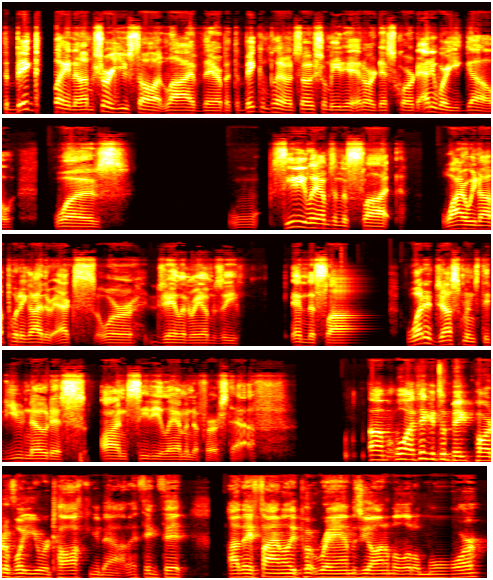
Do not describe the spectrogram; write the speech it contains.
The big complaint, and I'm sure you saw it live there, but the big complaint on social media, in our Discord, anywhere you go, was CeeDee Lamb's in the slot. Why are we not putting either X or Jalen Ramsey in the slot? What adjustments did you notice on CeeDee Lamb in the first half? Um, well, I think it's a big part of what you were talking about. I think that uh, they finally put Ramsey on him a little more,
